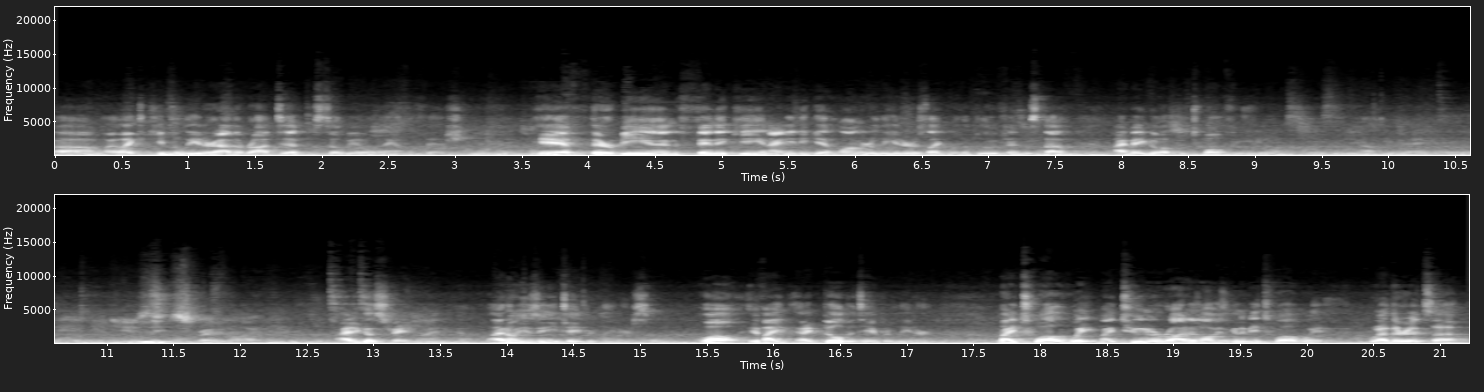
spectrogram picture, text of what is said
Um, I like to keep the leader out of the rod tip and still be able to land the fish. If they're being finicky and I need to get longer leaders, like with the bluefin and stuff, I may go up to 12 feet. You use straight line? I go straight line. yeah. I don't use any tapered leaders. Well, if I, I build a tapered leader. My 12 weight, my tuna rod is always going to be 12 weight. Whether it's a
